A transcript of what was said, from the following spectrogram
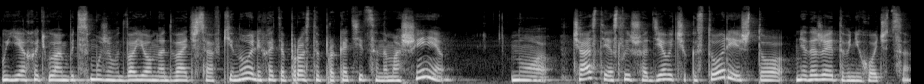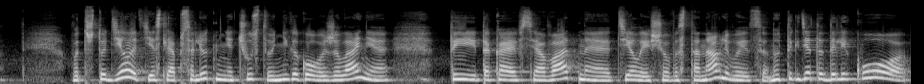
уехать куда-нибудь с мужем вдвоем на два часа в кино или хотя просто прокатиться на машине. Но часто я слышу от девочек истории, что мне даже этого не хочется. Вот что делать, если абсолютно нет чувства никакого желания, ты такая вся ватная, тело еще восстанавливается, но ты где-то далеко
